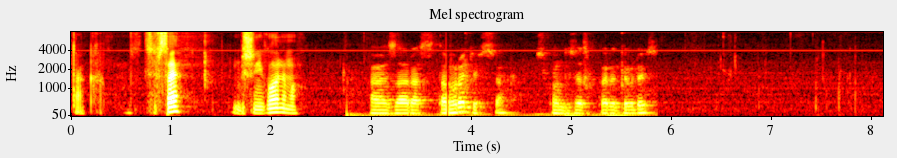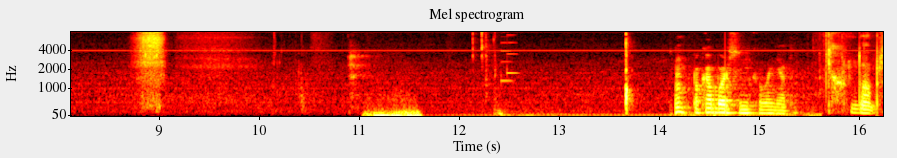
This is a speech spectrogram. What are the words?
Так. Це все? Більше нікого нема? А зараз. Та вроді все. Секунду, зараз передивлюсь. Пока больше никого нету. Добре.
